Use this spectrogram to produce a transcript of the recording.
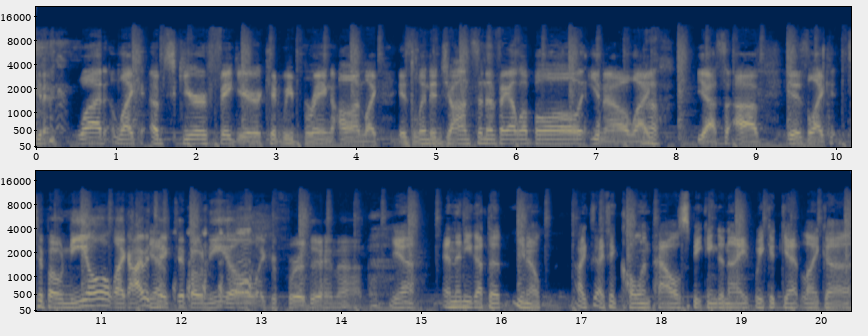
you know, what like obscure figure could we bring on? Like, is Lyndon Johnson available? You know, like, Ugh. yes. Uh, is like Tip O'Neill? Like, I would Yeah. take Tip O'Neill. like, if we're doing that. Yeah, and then you got the you know. I, I think Colin Powell's speaking tonight. We could get like uh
